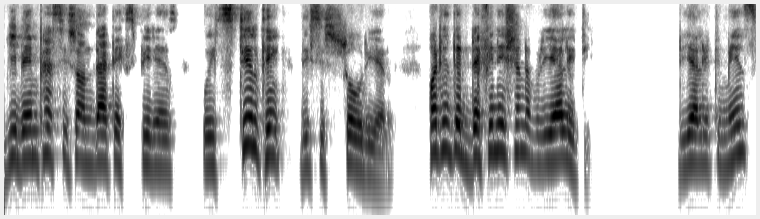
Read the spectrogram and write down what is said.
give emphasis on that experience we still think this is so real. What is the definition of reality? Reality means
